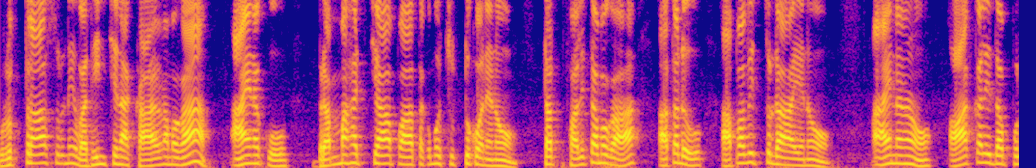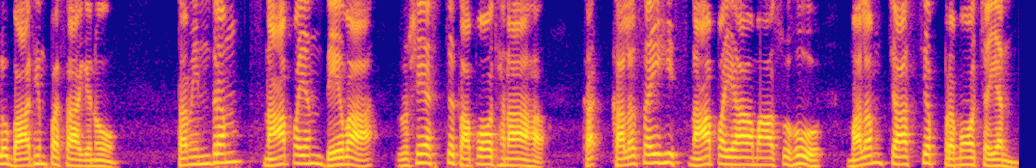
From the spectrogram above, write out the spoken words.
వృత్రాసురుని వధించిన కారణముగా ఆయనకు బ్రహ్మహత్యాపాతకము చుట్టుకొనెను. తత్ఫలితముగా అతడు అపవిత్రుడాయను. ఆయనను ఆకలి దప్పులు బాధింపసాగెను. తమింద్రం స్నాపయన్ దేవ ఋషయశ్చ తపోధనా. క కలసై స్నాపయామాసు మలం చాస్య ప్రమోచయన్.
